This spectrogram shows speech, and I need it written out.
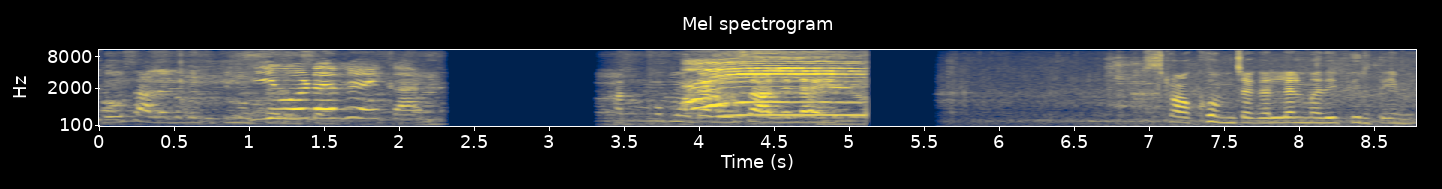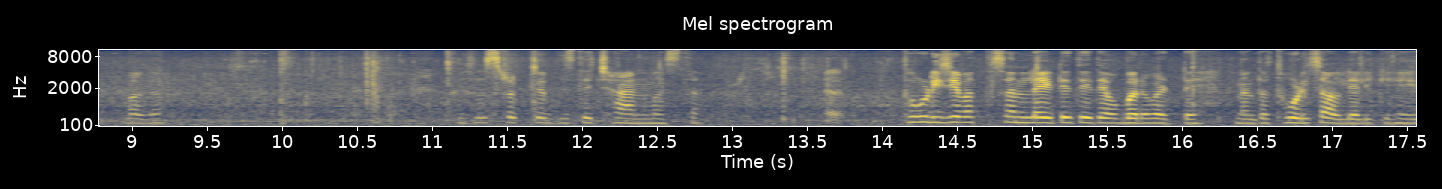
डोसा आला बघा किती मोठा ही खूप मोठा डोसा आलेला आहे. स्टॉकहोमच्या गल्ल्यांमध्ये फिरते मी बघा. कसं स्ट्रक्चर दिसते छान मस्त. थोडी जेव्हा सनलाईट येते तेव्हा बरं वाटते नंतर थोडी सावली आली की हे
